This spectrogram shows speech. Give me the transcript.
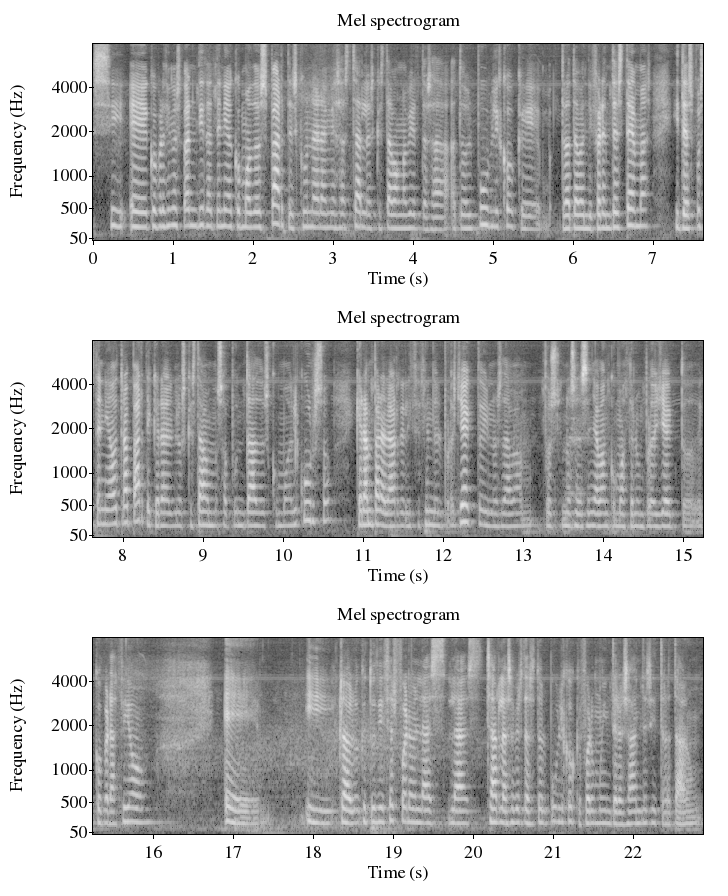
Sí, eh, Cooperación Expandida tenía como dos partes, que una eran esas charlas que estaban abiertas a, a todo el público, que trataban diferentes temas, y después tenía otra parte, que eran los que estábamos apuntados como al curso, que eran para la realización del proyecto y nos daban, pues nos enseñaban cómo hacer un proyecto de cooperación. Eh, y claro, lo que tú dices fueron las, las charlas abiertas a todo el público, que fueron muy interesantes y trataron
